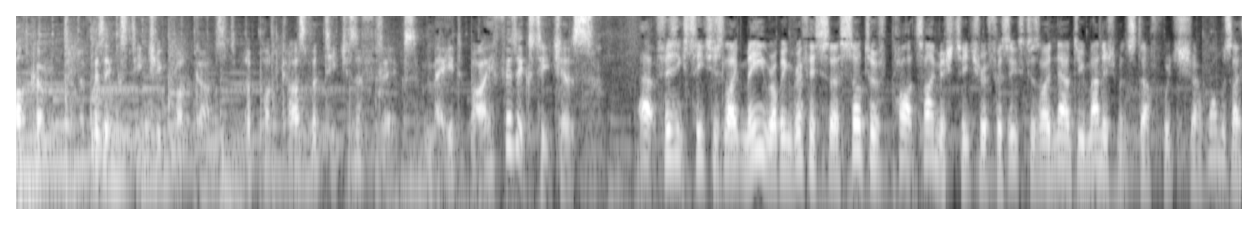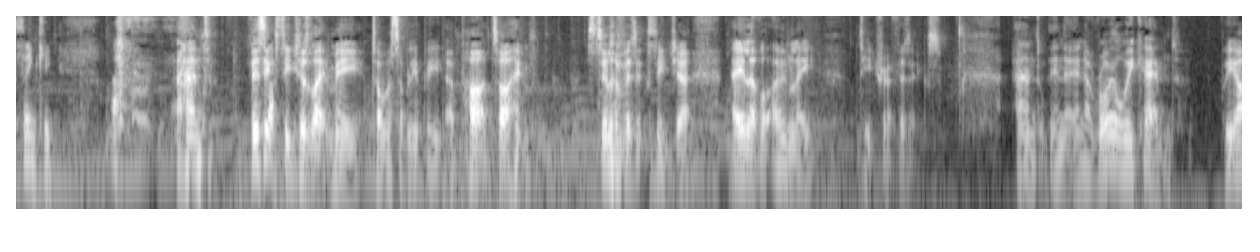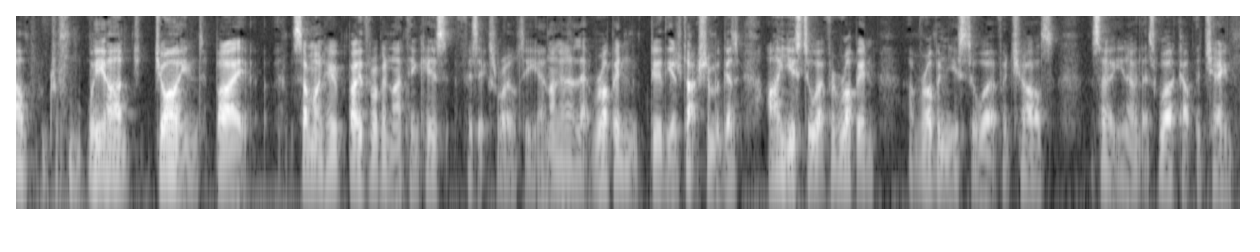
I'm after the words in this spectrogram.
Welcome to the Physics Teaching Podcast, a podcast for teachers of physics made by physics teachers. Uh, physics teachers like me, Robin Griffiths, a sort of part-timeish teacher of physics because I now do management stuff. Which uh, what was I thinking? and physics teachers like me, Thomas WP, a part-time, still a physics teacher, A-level only teacher of physics. And in, in a royal weekend, we are we are joined by someone who both Robin and I think is physics royalty, and I'm going to let Robin do the introduction because I used to work for Robin, and Robin used to work for Charles. So you know, let's work up the chain.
